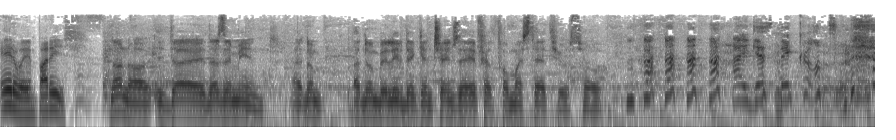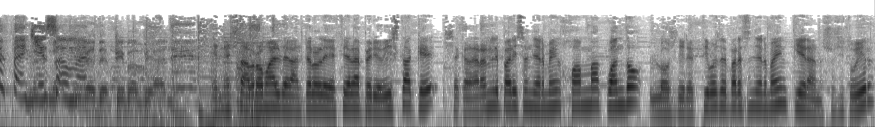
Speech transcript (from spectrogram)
héroe en París. No, no, it do- doesn't mean. I don't. I don't believe they can change the Eiffel for my statue. So I guess they can't. Thank you so much. En esta broma el delantero le decía a la periodista que se quedará en el Paris Saint Germain Juanma cuando los directivos del Paris Saint Germain quieran sustituir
